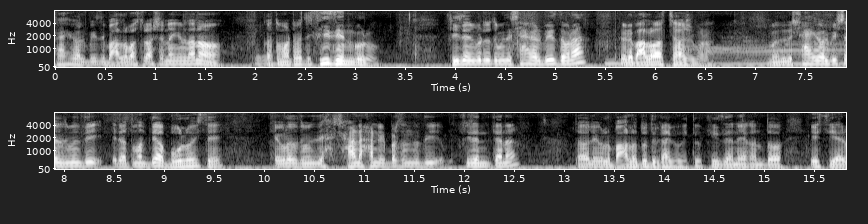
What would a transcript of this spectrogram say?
শাহিওয়াল বীজ ভালো আসে না কিন্তু জানো? তোমারটা হচ্ছে ফিজেন গরু। ফিজেন গরু তুমি যদি শাহিওয়াল বীজ দাও না তো এটা ভালো বাচ্চা আসবে না। তুমি যদি শাহিওয়াল বীজটা তুমি যদি এটা তোমার দেওয়া ভুল হয়েছে এগুলো তুমি যদি হান্ড্রেড পার্সেন্ট যদি ফিজেন দিতে না তাহলে এগুলো ভালো দুধের গাভি হইতো। ফিজেনে এখন তো এশিয়ার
